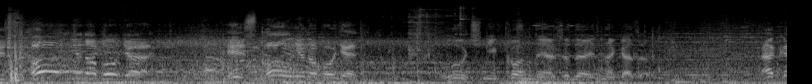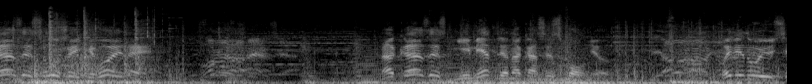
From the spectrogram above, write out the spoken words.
Исполнено будет! Исполнено будет! Лучник конный ожидает наказов. Наказы слушайте, воины! Наказ из... Немедленно наказ исполню. Повинуюсь.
